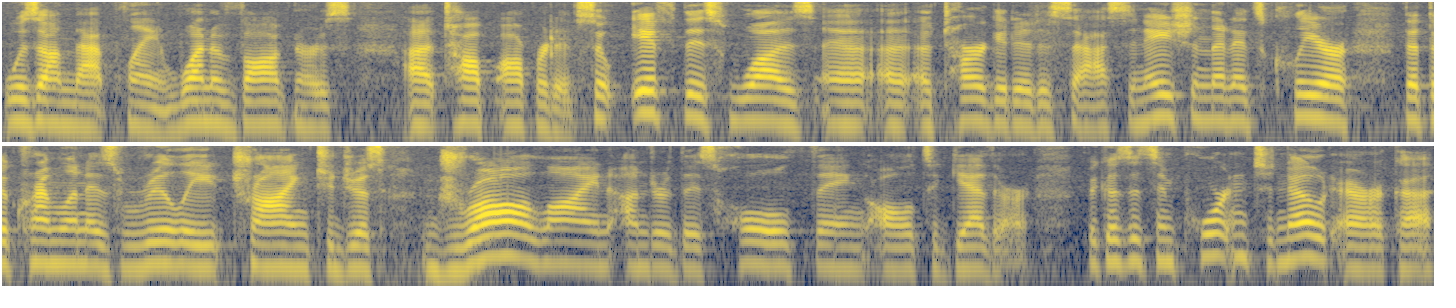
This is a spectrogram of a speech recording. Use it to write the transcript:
was on that plane, one of Wagner's uh, top operatives. So if this was a, a, targeted assassination, then it's clear that the Kremlin is really trying to just draw a line under this whole thing altogether. Because it's important to note, Erica,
